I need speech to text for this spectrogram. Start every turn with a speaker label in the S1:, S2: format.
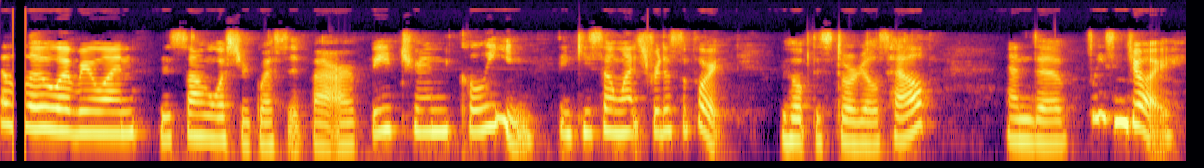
S1: Hello, everyone. This song was requested by our patron, Colleen. Thank you so much for the support. We hope this tutorials help, and uh, please enjoy.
